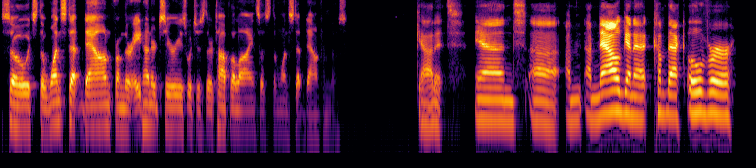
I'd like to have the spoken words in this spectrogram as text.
So it's the one step down from their 800 series, which is their top of the line. So it's the one step down from those. Got it. And uh, I'm I'm now gonna come back over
